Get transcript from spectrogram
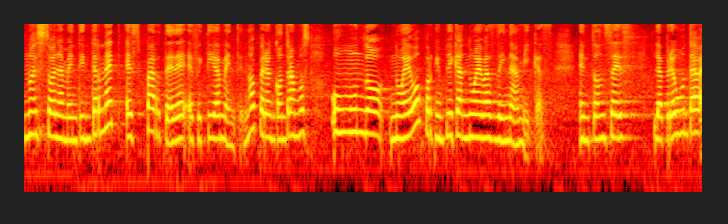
No es solamente Internet, es parte de, efectivamente, ¿no? Pero encontramos un mundo nuevo porque implica nuevas dinámicas. Entonces, la pregunta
